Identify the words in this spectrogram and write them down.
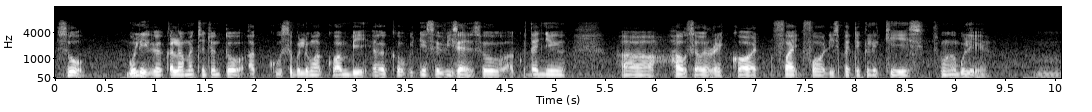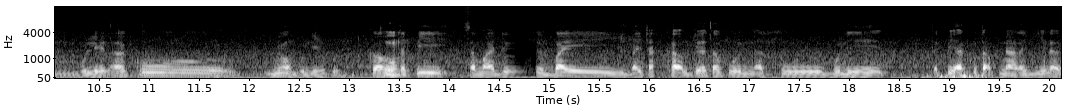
So boleh ke kalau macam contoh aku sebelum aku ambil uh, kau punya service kan. So aku tanya uh, how's your record, fight for this particular case. Semua boleh ke? Hmm, boleh lah aku memang boleh pun. Kau Oh. tapi sama ada by by cakap je ataupun aku boleh tapi aku tak pernah lagi lah.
